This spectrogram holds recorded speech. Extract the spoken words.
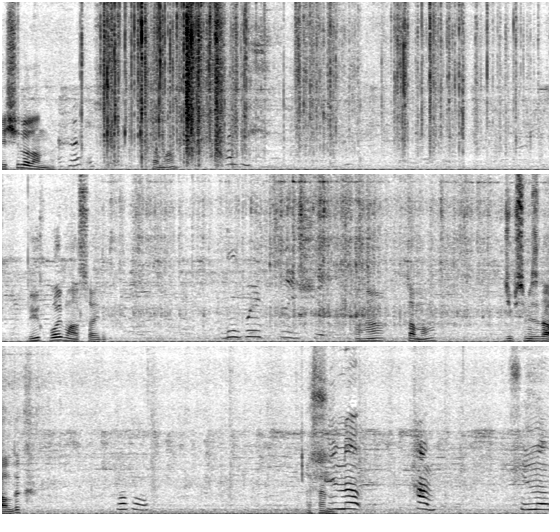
Yeşil olan mı? Aha işte. Tamam. Hadi. Büyük boy mu alsaydık? Bu bitti işi. Aha tamam. Cipsimizi de aldık. Baba. Efendim. Şunu tam. Şunu.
